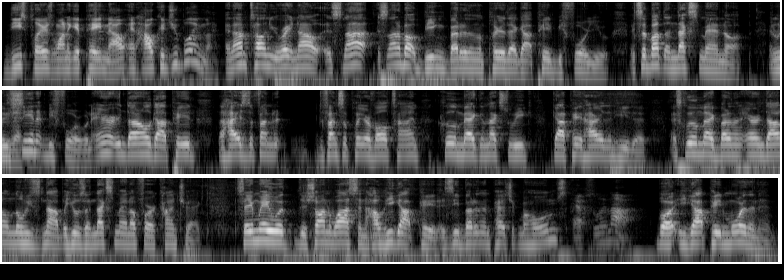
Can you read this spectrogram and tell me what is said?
these players want to get paid now, and how could you blame them? And I'm telling you right now, it's not it's not about being better than the player that got paid before you. It's about the next man up. And we've seen it before. When Aaron Donald got paid the highest defender defensive player of all time. Khalil Mack the next week got paid higher than he did. Is Khalil Mack better than Aaron Donald? No, he's not. But he was the next man up for a contract. Same way with Deshaun Watson, how he got paid. Is he better than Patrick Mahomes? Absolutely not. But he got paid more than him.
